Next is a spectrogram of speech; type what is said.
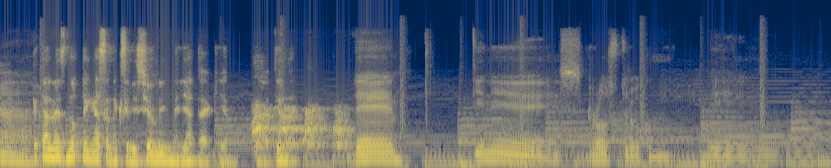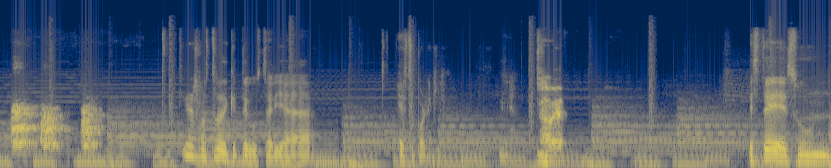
Ah, que tal vez no tengas en exhibición inmediata aquí en, en la tienda. de. Tienes rostro como de. Tienes rostro de que te gustaría esto por aquí. Mira. A ver. Este es un.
